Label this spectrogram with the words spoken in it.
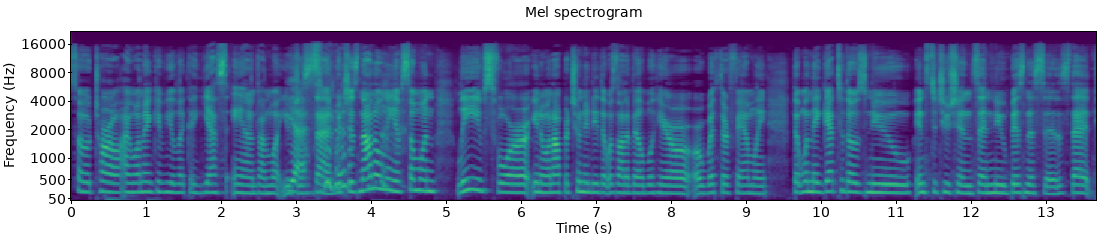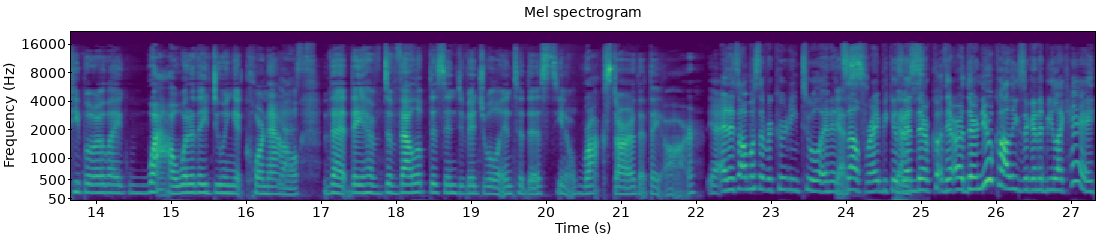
So, Toral, I want to give you like a yes and on what you Yes. just said, which is not only if someone leaves for, you know, an opportunity that was not available here or, or with their family, that when they get to those new institutions and new businesses, that people are like, wow, what are they doing at Cornell? That they have developed this individual into this, you know, rock star that they are. Yeah, and it's almost a recruiting tool in Yes. itself, right? Because Yes. then their their their new colleagues are going to be like, "Hey,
